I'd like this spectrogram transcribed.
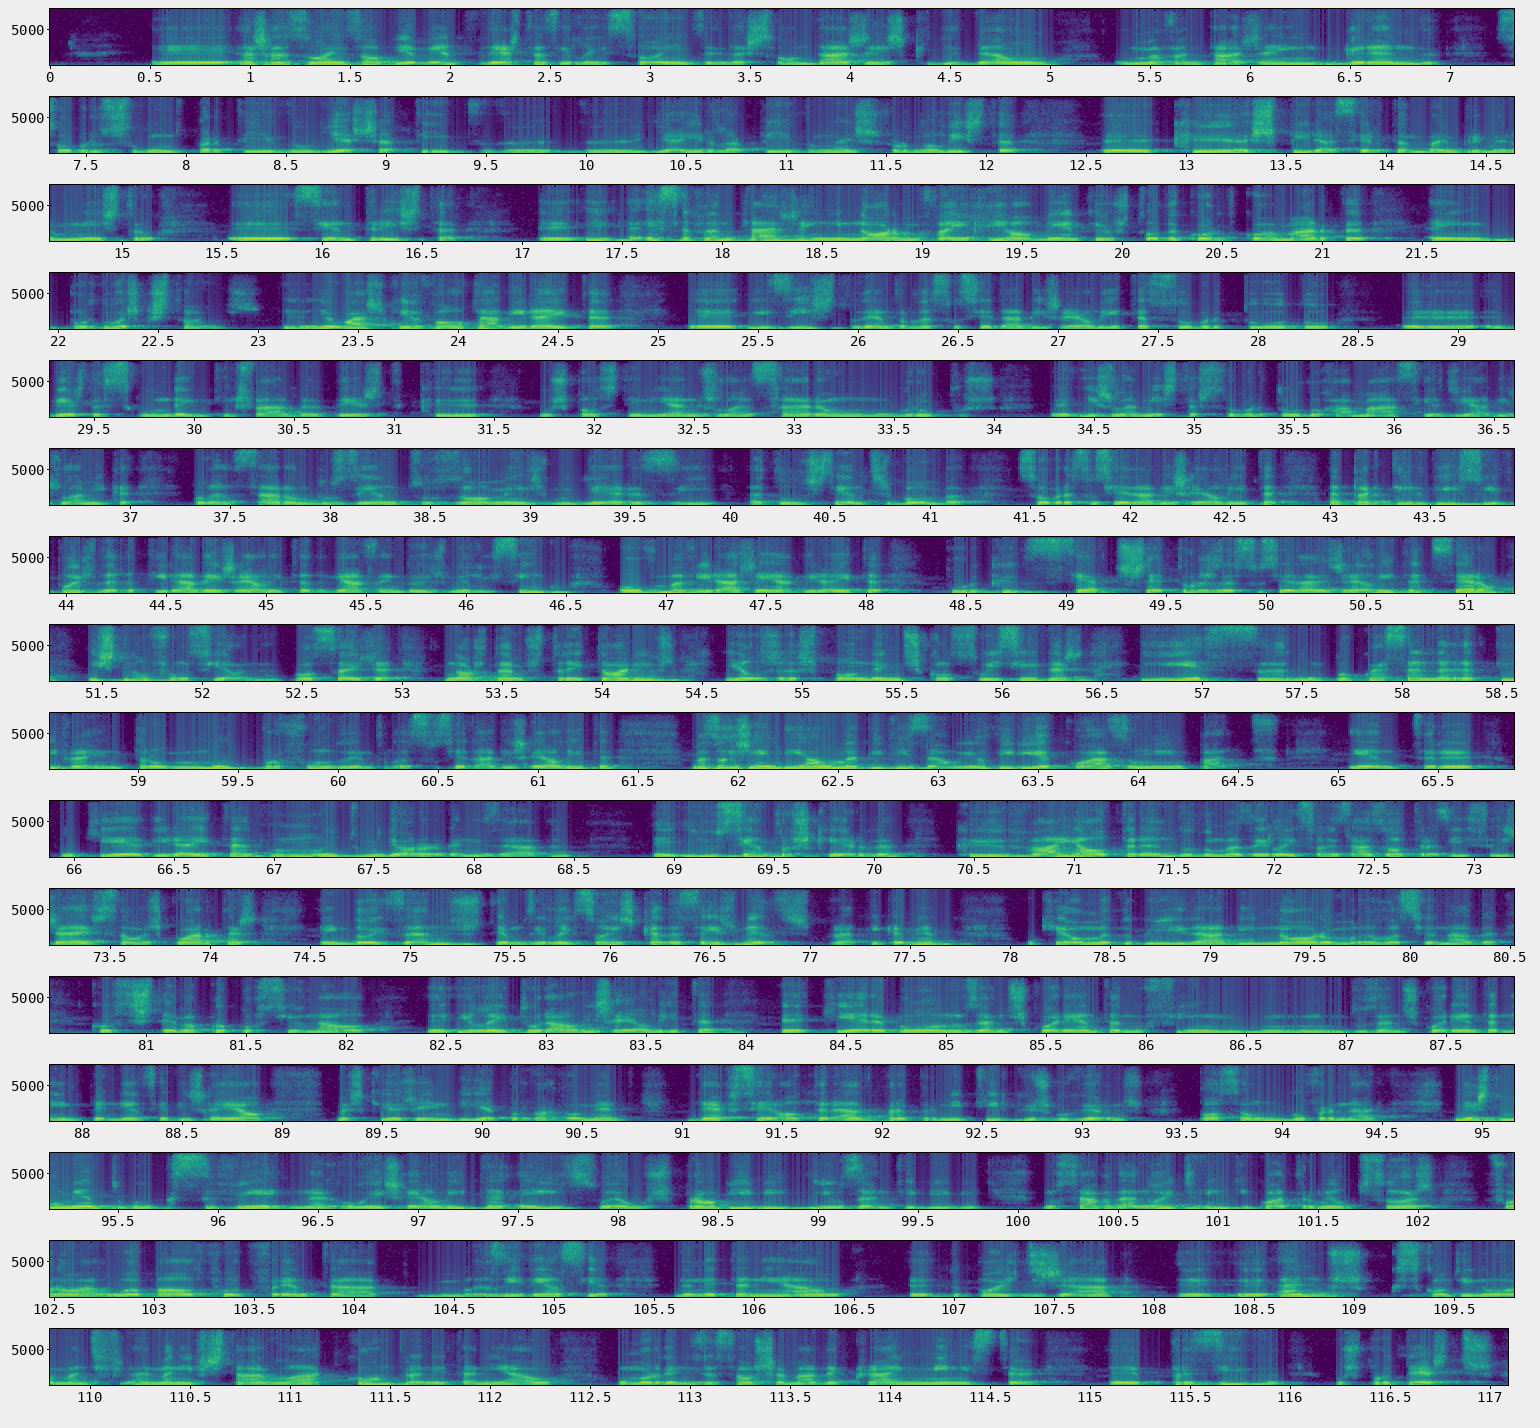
Eh, as razões, obviamente, destas eleições e das sondagens que lhe dão uma vantagem grande sobre o segundo partido, Yesh Atid, de, de Yair Lapid, um ex-jornalista eh, que aspira a ser também primeiro-ministro centrista, e essa vantagem enorme vem realmente, eu estou de acordo com a Marta, em, por duas questões. Eu acho que a volta à direita eh, existe dentro da sociedade israelita, sobretudo eh, desde a segunda intifada, desde que os palestinianos lançaram grupos eh, islamistas, sobretudo Hamas e a Jihad Islâmica, lançaram 200 homens, mulheres e adolescentes bomba sobre a sociedade israelita. A partir disso e depois da retirada israelita de Gaza em 2005, houve uma viragem à direita porque certos setores da sociedade israelita disseram isto não funciona, ou seja, nós damos territórios eles respondem-nos com suicidas e esse, um pouco essa narrativa entrou muito profundo dentro da sociedade israelita, mas hoje em dia há uma divisão, eu diria quase um empate entre o que é a direita, muito melhor organizada, e o centro-esquerda, que vai alterando de umas eleições às outras, e já são as quartas, em dois anos temos eleições cada seis meses, praticamente, o que é uma debilidade enorme relacionada com o sistema proporcional eleitoral israelita, eh, que era bom nos anos 40, no fim dos anos 40, na independência de Israel, mas que hoje em dia provavelmente deve ser alterado para permitir que os governos possam governar. Neste momento, o que se vê na rua israelita é isso, é os pró-Bibi e os anti-Bibi. No sábado à noite, 24 mil pessoas foram à rua Balfour, frente à residência de Netanyahu, eh, depois de já eh, eh, anos que se continuam a manifestar lá contra Netanyahu, uma organização chamada Crime Minister eh, preside os protestos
